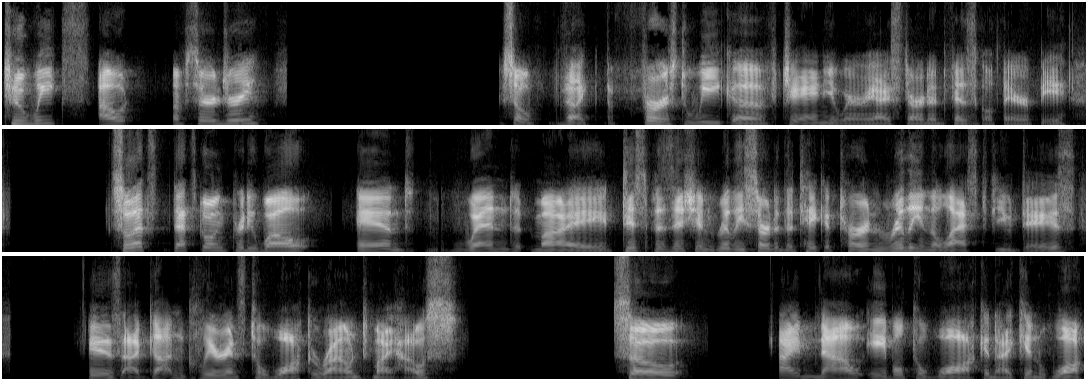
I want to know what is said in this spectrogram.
two weeks out of surgery. So like the first week of January, I started physical therapy. so that's that's going pretty well and when my disposition really started to take a turn really in the last few days is i've gotten clearance to walk around my house so i'm now able to walk and i can walk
